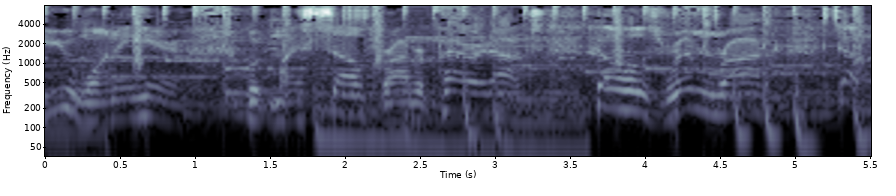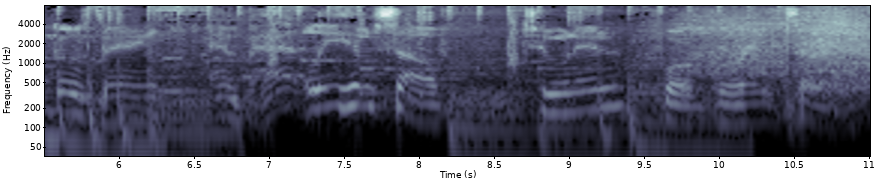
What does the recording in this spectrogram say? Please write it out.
you want to hear. With myself, Robert Paradox, co-host Rim Rock, Duck Goes Bang, and Pat Lee himself. Tune in for a great time.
